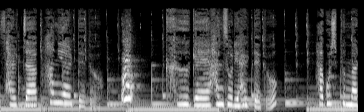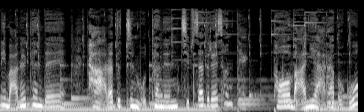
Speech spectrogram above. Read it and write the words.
살짝 항의할 때도, 크게 한 소리 할 때도, 하고 싶은 말이 많을 텐데 다 알아듣진 못하는 집사들의 선택. 더 많이 알아보고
